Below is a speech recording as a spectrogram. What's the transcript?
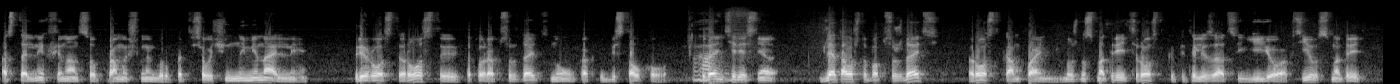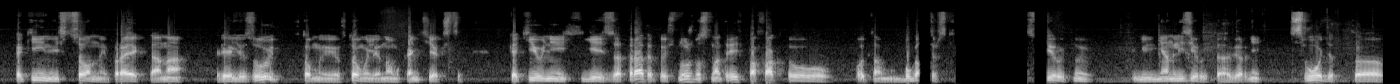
остальных финансово-промышленных групп. Это все очень номинальные приросты, росты, которые обсуждать, ну, как-то бестолково. А. Куда интереснее, для того, чтобы обсуждать рост компании, нужно смотреть рост капитализации ее активов, смотреть, какие инвестиционные проекты она реализует в том, и, в том или ином контексте, какие у них есть затраты, то есть нужно смотреть по факту вот, там, бухгалтерски, ну, не анализируют, а вернее сводят э,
